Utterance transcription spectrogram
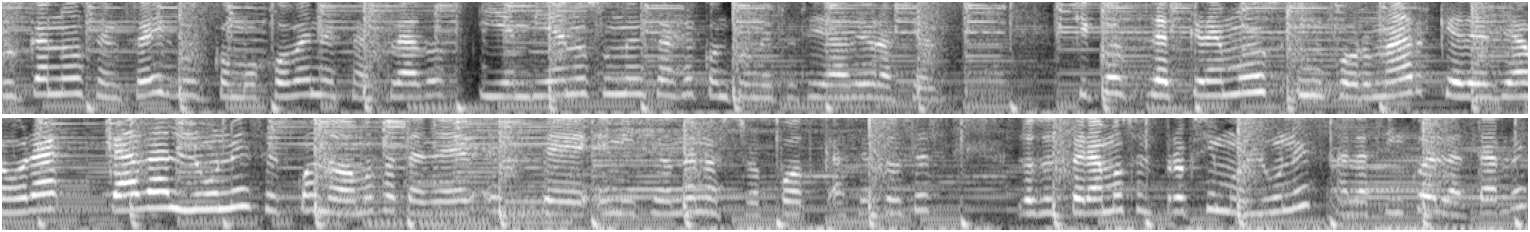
Búscanos en Facebook como Jóvenes Anclados y envíanos un mensaje con tu necesidad de oración. Chicos, les queremos informar que desde ahora cada lunes es cuando vamos a tener este, emisión de nuestro podcast. Entonces, los esperamos el próximo lunes a las 5 de la tarde.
